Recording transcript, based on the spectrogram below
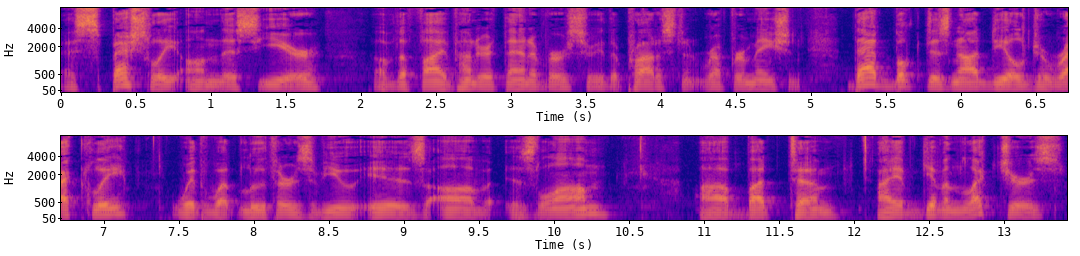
especially on this year of the 500th anniversary of the Protestant Reformation. That book does not deal directly with what Luther's view is of Islam, uh, but um, I have given lectures,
